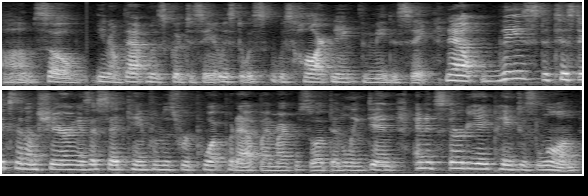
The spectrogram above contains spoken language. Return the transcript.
Um, so, you know, that was good to see. At least it was, was heartening for me to see. Now, these statistics that I'm sharing, as I said, came from this report put out by Microsoft and LinkedIn, and it's 38 pages long.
